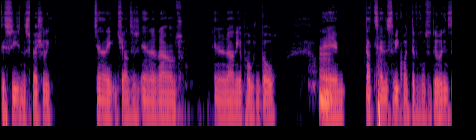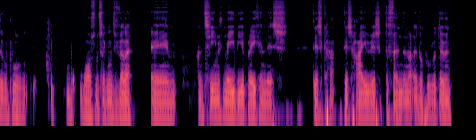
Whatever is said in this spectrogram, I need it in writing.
this season, especially generating chances in and around in and around the opposing goal. Mm. Um, that tends to be quite difficult to do against Liverpool. It wasn't against Villa, um, and teams maybe are breaking this this this high risk defending that Liverpool are doing.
